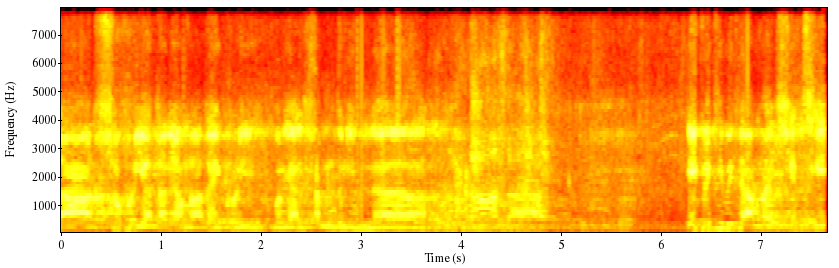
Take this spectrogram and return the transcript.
তার শুক্রিয়া তানে আমরা আদায় করি। বলি, আলহামদুলিল্লাহ। এই পৃথিবীতে আমরা এসেছি।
